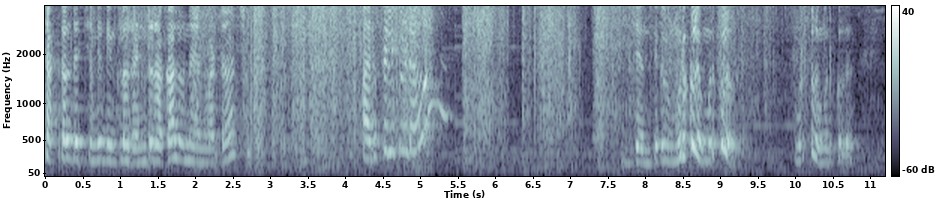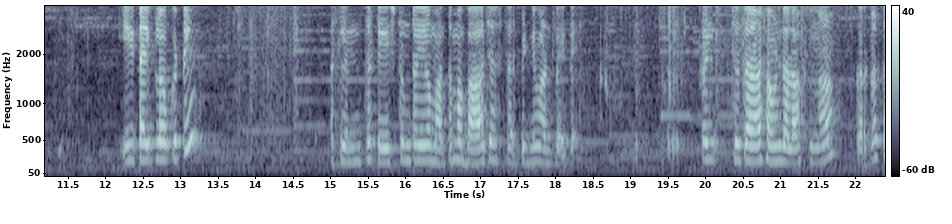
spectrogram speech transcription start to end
చక్కలు తెచ్చింది. దీంట్లో రెండు రకాలు ఉన్నాయన్నమాట. అరిసెలు కూడా. జంతికలు మురుకులు మురుకులు. మురుకులు మురుకులు. ఈ టైప్లో ఒకటి. అసలు ఎంత టేస్ట్ ఉంటాయో మా అత్తమ్మ బాగా చేస్తారు పిండి వంటలు అయితే చూసారా సౌండ్ ఎలా వస్తుందా? కరెక్ట్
